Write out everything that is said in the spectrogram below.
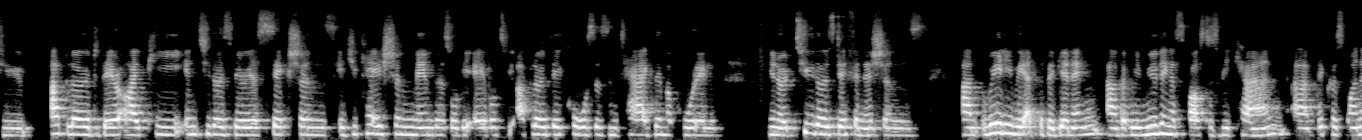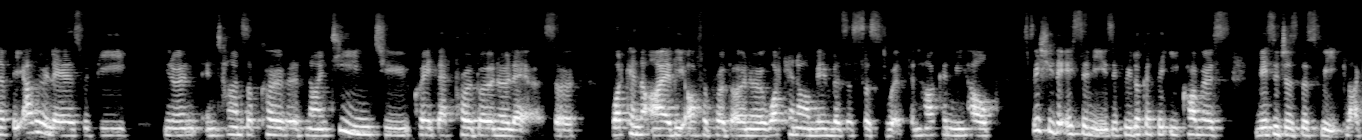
to upload their IP into those various sections. Education members will be able to upload their courses and tag them according, you know, to those definitions. Um, really, we're at the beginning, um, but we're moving as fast as we can uh, because one of the other layers would be you know, in, in times of COVID 19 to create that pro bono layer. So, what can the IAB offer pro bono? What can our members assist with? And how can we help, especially the SMEs? If we look at the e commerce messages this week, like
